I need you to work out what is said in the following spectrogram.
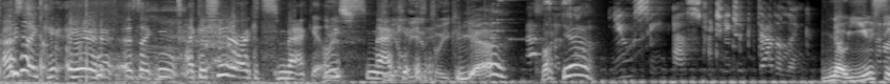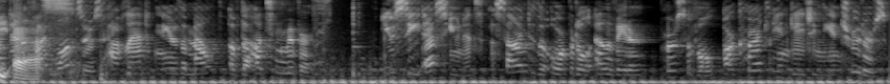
I was like, it's like mm, I could shoot it or I could smack it. Let me smack it. Yeah. Fuck yeah. UCS Strategic Data Link. No, UCS. Wanzers have landed near the mouth of the Hudson River. UCS units assigned to the orbital elevator Percival are currently engaging the intruders.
